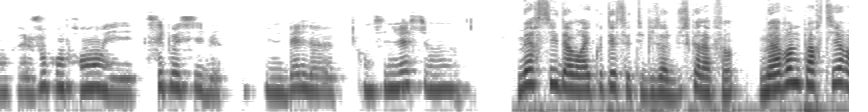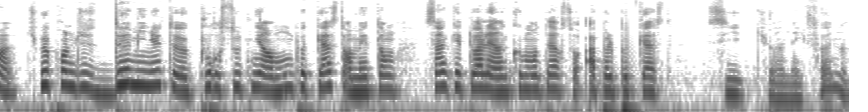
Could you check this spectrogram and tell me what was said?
Donc, euh, je vous comprends et c'est possible. Une belle continuation. Merci d'avoir écouté cet épisode jusqu'à la fin. Mais avant de partir, tu peux prendre juste deux minutes pour soutenir mon podcast en mettant 5 étoiles et un commentaire sur Apple Podcast si tu as un iPhone.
